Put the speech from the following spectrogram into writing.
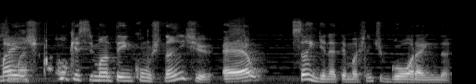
Mas algo que se mantém constante é o sangue, né? Tem bastante gore ainda.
